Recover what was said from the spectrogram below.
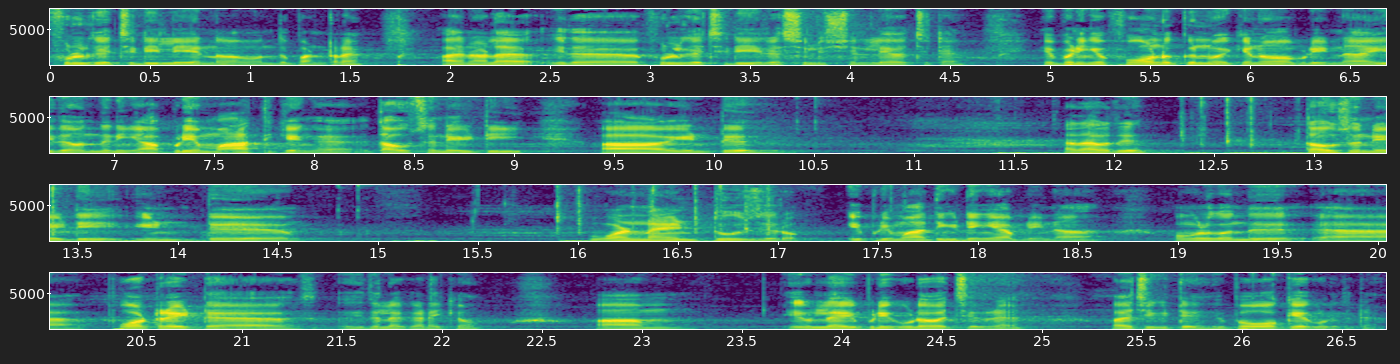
ஃபுல் ஹெச்டிலேயே நான் வந்து பண்ணுறேன் அதனால் இதை ஃபுல் ஹெச்டி ரெசல்யூஷன்லேயே வச்சுட்டேன். இப்போ நீங்கள் ஃபோனுக்குன்னு வைக்கணும் அப்படின்னா இதை வந்து நீங்கள் அப்படியே மாற்றிக்கங்க தௌசண்ட் எயிட்டி இன்ட்டு அதாவது thousand eighty into one nine two zero இப்படி மாற்றிக்கிட்டிங்க அப்படின்னா உங்களுக்கு வந்து போர்ட்ரேட்டு இதில் கிடைக்கும். இல்லை இப்படி கூட வச்சுக்கிறேன். வச்சுக்கிட்டு இப்போ ஓகே கொடுத்துட்டேன்.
